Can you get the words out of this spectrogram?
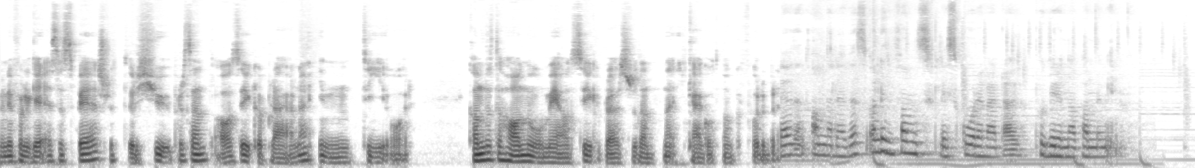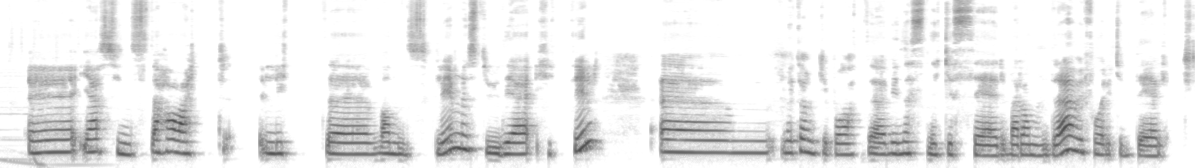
men ifølge SSB slutter 20% av sykepleierne innen ti år. Kan dette ha noe med at sykepleierstudentene ikke er godt nok forberedt? Det er en annerledes og litt vanskelig skolehverdag pga. pandemien. Eh, Jeg syns det har vært litt eh, vanskelig med studiet hittil. Eh, Med tanke på at vi nesten ikke ser hverandre. Vi får ikke delt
